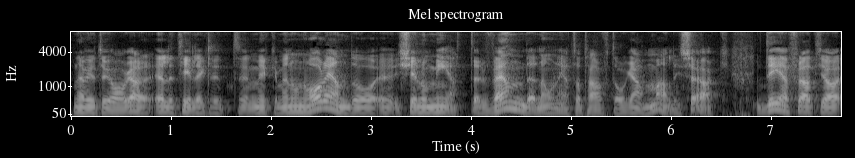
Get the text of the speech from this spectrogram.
När vi är ute och jagar, eller tillräckligt mycket. Men hon har ändå eh, kilometervänder när hon är ett och ett halvt år gammal i sök. Det är för att jag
